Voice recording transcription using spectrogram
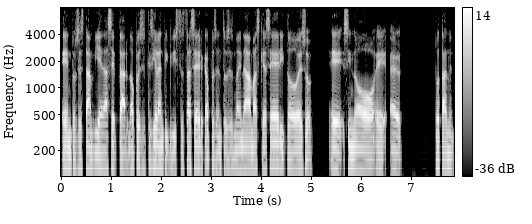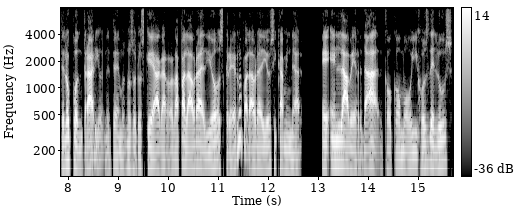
entonces también aceptar, no, pues es que si el anticristo está cerca, pues entonces no hay nada más que hacer y todo eso eh, sino eh, eh, totalmente lo contrario. Tenemos nosotros que agarrar la palabra de Dios, creer la palabra de Dios y caminar en la verdad co como hijos de luz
